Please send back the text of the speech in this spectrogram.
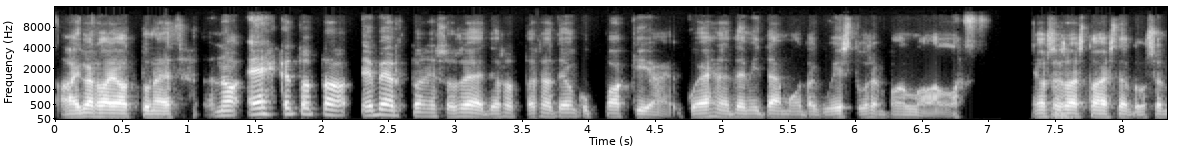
Aika rajoittuneet. No ehkä tota Evertonissa on se, että jos ottaa sieltä jonkun pakia, kun eihän ne tee mitään muuta kuin istuu sen pallon alla. Jos se Mm. saisi taisteltua se 0-0.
